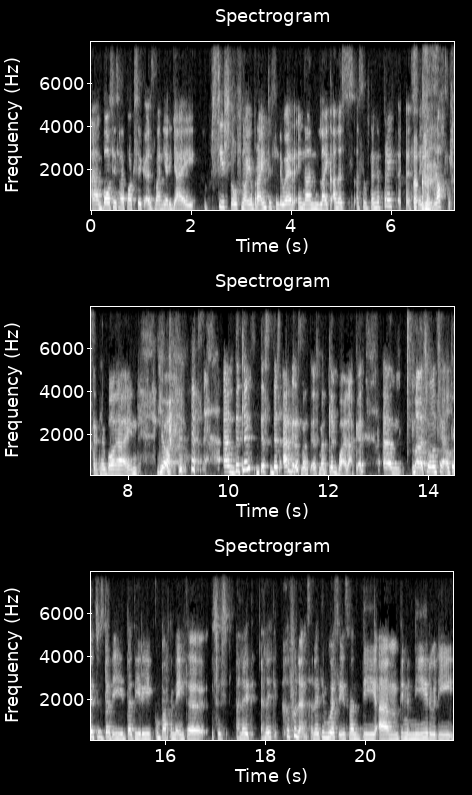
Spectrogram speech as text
Ehm um, basies hypoxic is wanneer jy suurstof na jou brein toe verloor en dan lyk like alles asof dinge pret is. So jy lag verskriklik baie en ja. Ehm um, dit klink dis dis erger as wat dit is, maar dit klink baie lekker. Ehm um, maar so ons sê altyd soos dat die dat hierdie kompartemente soos hulle het hulle het gevoelens, hulle het emosies want die ehm um, die manier hoe die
